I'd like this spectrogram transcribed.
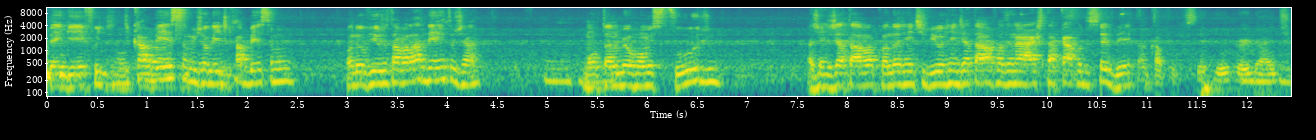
Peguei e fui de, de cabeça, me joguei de cabeça. No... Quando eu vi, eu já tava lá dentro já. Montando meu home studio. A gente já tava, quando a gente viu, a gente já tava fazendo a arte da capa do CD. Da capa do CD, verdade.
